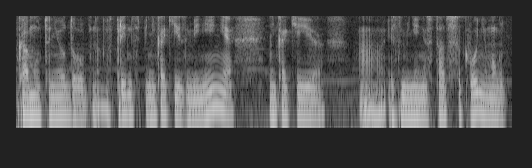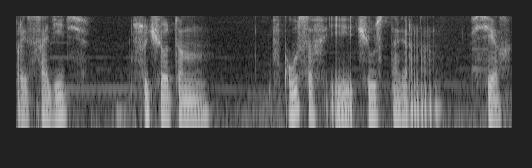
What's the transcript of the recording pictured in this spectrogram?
кому-то неудобно. В принципе, никакие изменения, никакие э, изменения статуса кво не могут происходить с учетом вкусов и чувств, наверное, всех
